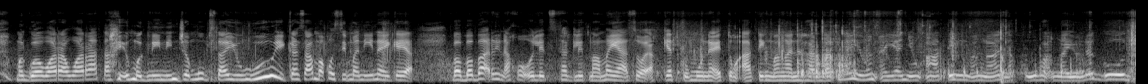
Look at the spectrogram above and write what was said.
magwawara-wara tayo magni-ninja moves tayo. Huy kasama ko si Maninay kaya bababa rin ako ulit saglit mamaya. So akyat ko muna itong ating mga naharbat ngayon. Ayan yung ating mga nakuha ngayon na goods.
